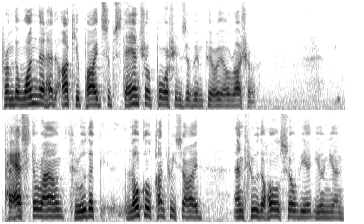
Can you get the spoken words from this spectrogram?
from the one that had occupied substantial portions of Imperial Russia passed around through the local countryside and through the whole Soviet Union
